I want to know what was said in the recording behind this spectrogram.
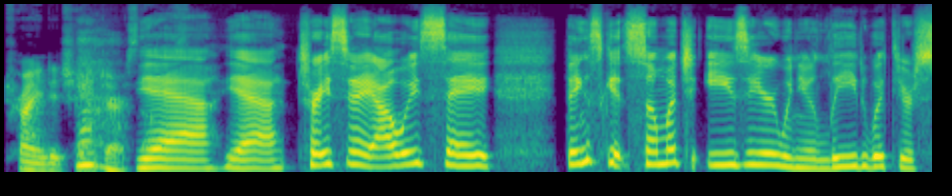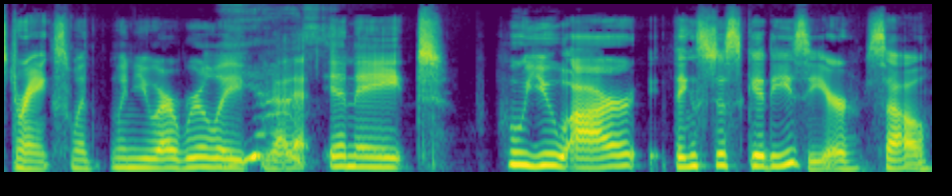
trying to change yeah, ourselves. Yeah, yeah. Tracy, I always say things get so much easier when you lead with your strengths, when when you are really yes. you know, innate who you are, things just get easier. So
